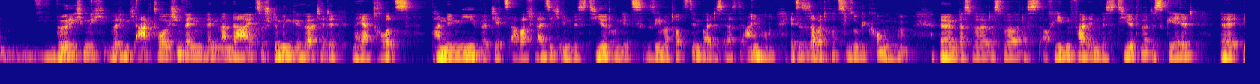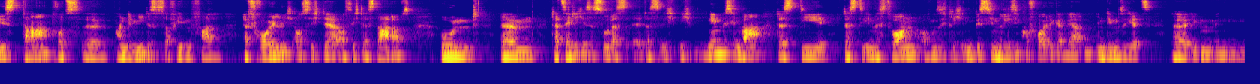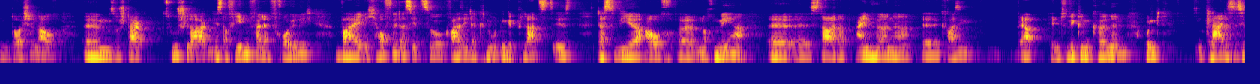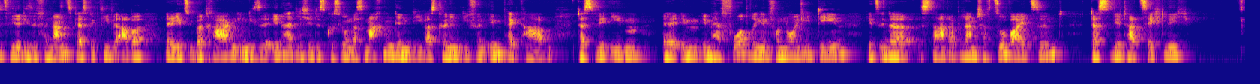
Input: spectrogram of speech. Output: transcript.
würde ich mich, würde ich mich arg täuschen, wenn, wenn man da jetzt so Stimmen gehört hätte, naja, trotz Pandemie wird jetzt aber fleißig investiert und jetzt sehen wir trotzdem bald das erste Einhorn. Jetzt ist es aber trotzdem so gekommen, ne? ähm, dass wir, dass wir, dass auf jeden Fall investiert wird. Das Geld äh, ist da, trotz äh, Pandemie. Das ist auf jeden Fall erfreulich aus Sicht der, aus Sicht der Startups. Und ähm, tatsächlich ist es so, dass, äh, dass ich, ich nehme ein bisschen wahr, dass die, dass die Investoren offensichtlich ein bisschen risikofreudiger werden, indem sie jetzt äh, eben in Deutschland auch ähm, so stark zuschlagen, ist auf jeden Fall erfreulich, weil ich hoffe, dass jetzt so quasi der Knoten geplatzt ist, dass wir auch äh, noch mehr äh, Startup-Einhörner äh, quasi ja, entwickeln können. Und klar, das ist jetzt wieder diese Finanzperspektive, aber äh, jetzt übertragen in diese inhaltliche Diskussion, was machen denn die, was können die für einen Impact haben, dass wir eben äh, im, im Hervorbringen von neuen Ideen jetzt in der Startup-Landschaft so weit sind, dass wir tatsächlich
